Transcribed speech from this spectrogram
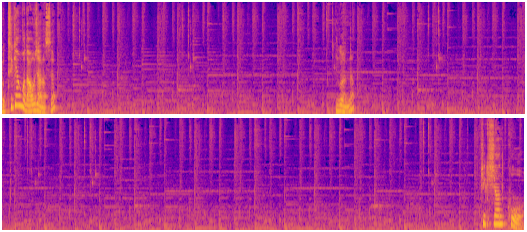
뭐 특이한 거 나오지 않았어요? 이거였나? 픽션 코어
